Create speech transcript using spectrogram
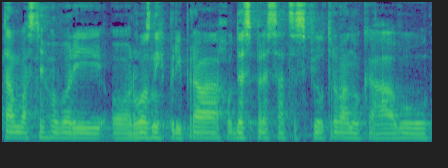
tam vlastne hovorí o rôznych prípravách, od espressa cez filtrovanú kávu,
